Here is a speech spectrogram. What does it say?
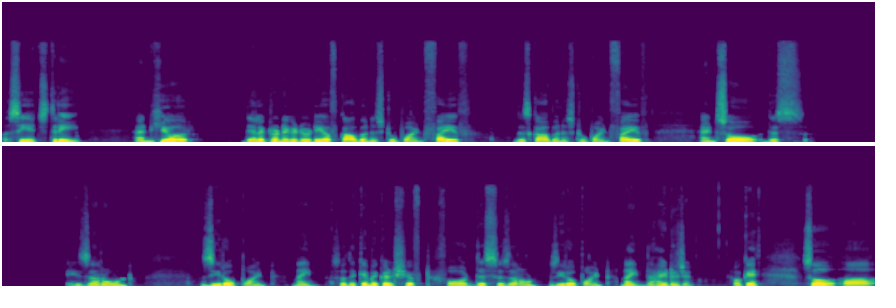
uh, CH3 and here the electronegativity of carbon is 2.5, this carbon is 2.5 and so this is around 0.9. So, the chemical shift for this is around 0.9 the hydrogen. Okay. So, uh,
